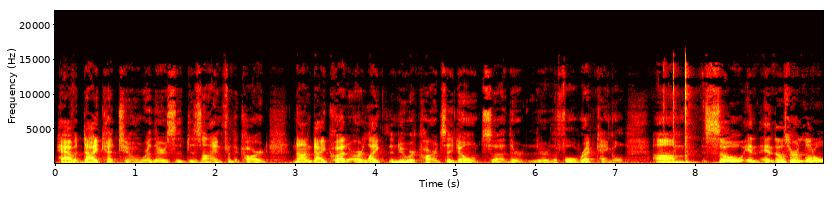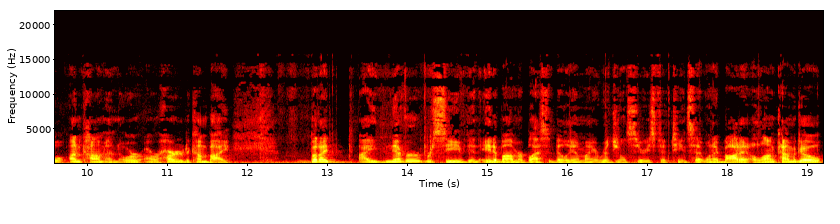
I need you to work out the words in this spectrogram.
have a die cut to them where there's a design for the card. Non-die cut are like the newer cards. They don't. Uh, they're they're the full rectangle. Um, so and and those are a little uncommon or are harder to come by. But I I never received an Ada Bomber Blasted Billy on my original Series 15 set. When I bought it a long time ago,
